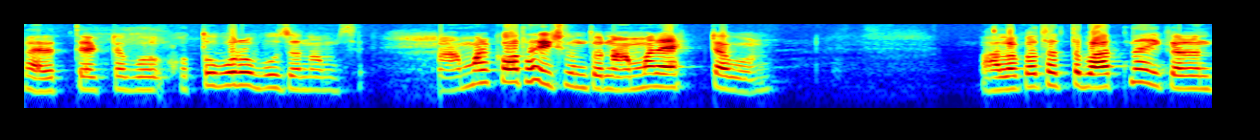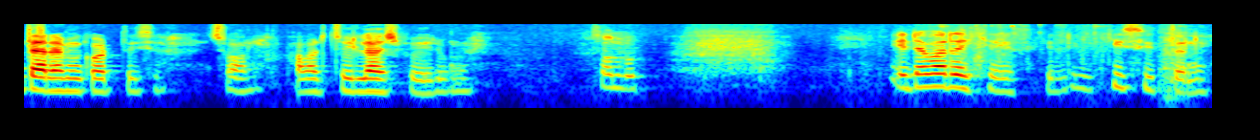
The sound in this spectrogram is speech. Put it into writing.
গাড়ির তো একটা কত বড় বোঝা নামছে। আমার কথাই শুনতো না আমার একটা বোন। ভালো কথার তো বাদ নাই কারণ তার আমি করতেছি। চল আবার চলে আসব এই রুমে চলো। এটা আবার রেখে গেছি কিছুই তো নেই।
